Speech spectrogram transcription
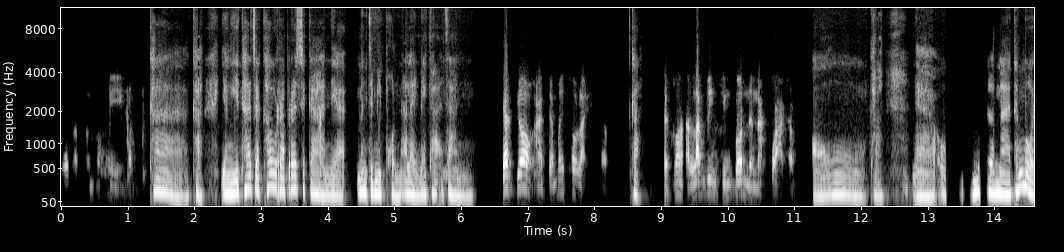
ประวัติมันต้องมีครับ ค่ะค่ะ อย่างนี้ถ้าจะเข้ารับราชการเนี่ย มันจะมีผลอะไรไหมคะอาจารย์ยักยอกอาจจะไม่เท่าไหร่ครับ ค่ะ แต่ข้อหาลักวิ่งชิงปล้นน่ะหนักกว่าครับอ๋อค่ะนะโอเคเติมมาทั้งหมด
